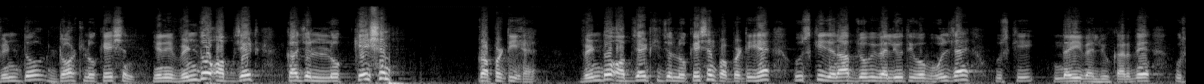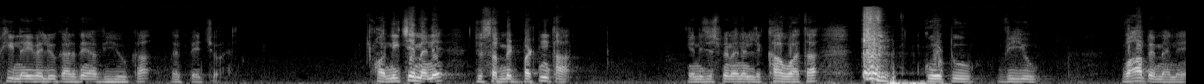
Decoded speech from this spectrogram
window dot location یعنی ونڈو آبجیکٹ کا جو لوکیشن پراپرٹی ہے ونڈو آبجیکٹ کی جو لوکیشن پراپرٹی ہے، اس کی جناب جو بھی ویلو تھی وہ بھول جائیں، اس کی نئی ویلو کر دیں، اس کی نئی ویلو کر دیں۔ ویو کا ویب پیج جو ہے۔ اور نیچے میں نے جو سبمٹ بٹن تھا یعنی جس میں میں نے لکھا ہوا تھا گو ٹو ویو وہاں پہ میں نے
